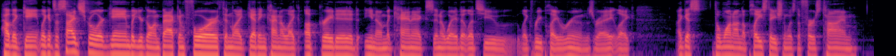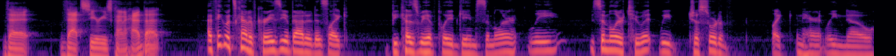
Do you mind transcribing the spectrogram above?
how the game like it's a side scroller game but you're going back and forth and like getting kind of like upgraded, you know, mechanics in a way that lets you like replay rooms, right? Like I guess the one on the PlayStation was the first time that that series kind of had that. I think what's kind of crazy about it is like because we have played games similarly similar to it, we just sort of like inherently know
